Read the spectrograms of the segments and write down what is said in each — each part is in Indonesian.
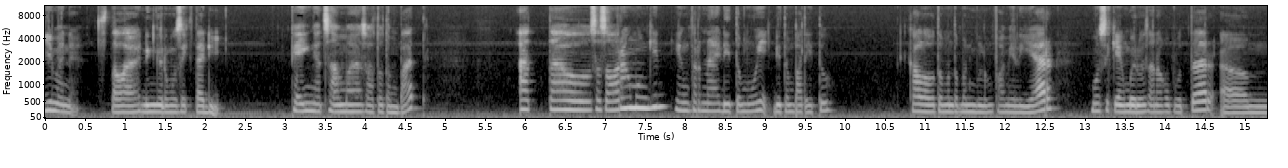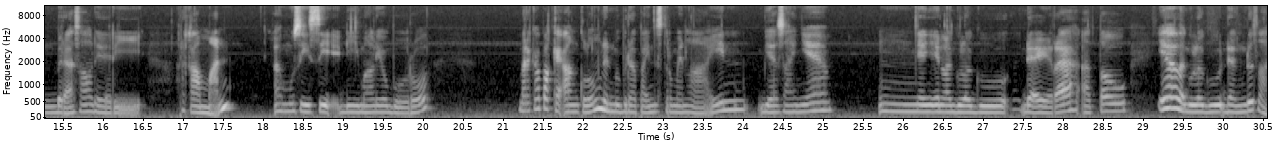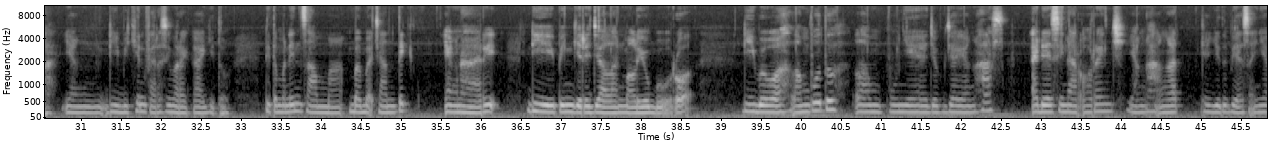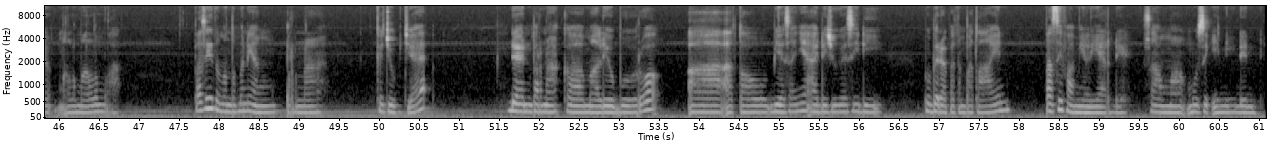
Gimana setelah denger musik tadi? Keinget sama suatu tempat? Atau seseorang mungkin yang pernah ditemui di tempat itu? Kalau teman-teman belum familiar, musik yang barusan aku putar um, berasal dari rekaman um, musisi di Malioboro. Mereka pakai angklung dan beberapa instrumen lain, biasanya um, nyanyiin lagu-lagu daerah atau ya lagu-lagu dangdut lah yang dibikin versi mereka gitu. Ditemenin sama mbak-mbak cantik yang nari di pinggir jalan Malioboro. Di bawah lampu tuh lampunya Jogja yang khas ada sinar orange yang hangat kayak gitu biasanya malam-malam lah. Pasti teman-teman yang pernah ke Jogja dan pernah ke Malioboro uh, atau biasanya ada juga sih di beberapa tempat lain pasti familiar deh sama musik ini dan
